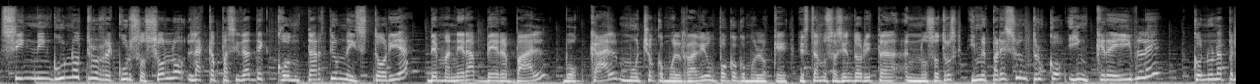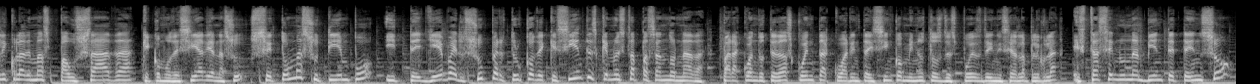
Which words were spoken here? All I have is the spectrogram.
sin ningún otro recurso, solo la capacidad de contarte una historia de manera verbal, vocal, mucho como el radio, un poco como lo que estamos haciendo ahorita nosotros y me parece un truco increíble con una película además pausada, que como decía Diana Su, se toma su tiempo y te lleva el súper truco de que sientes que no está pasando nada. Para cuando te das cuenta 45 minutos después de iniciar la película, estás en un ambiente tenso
